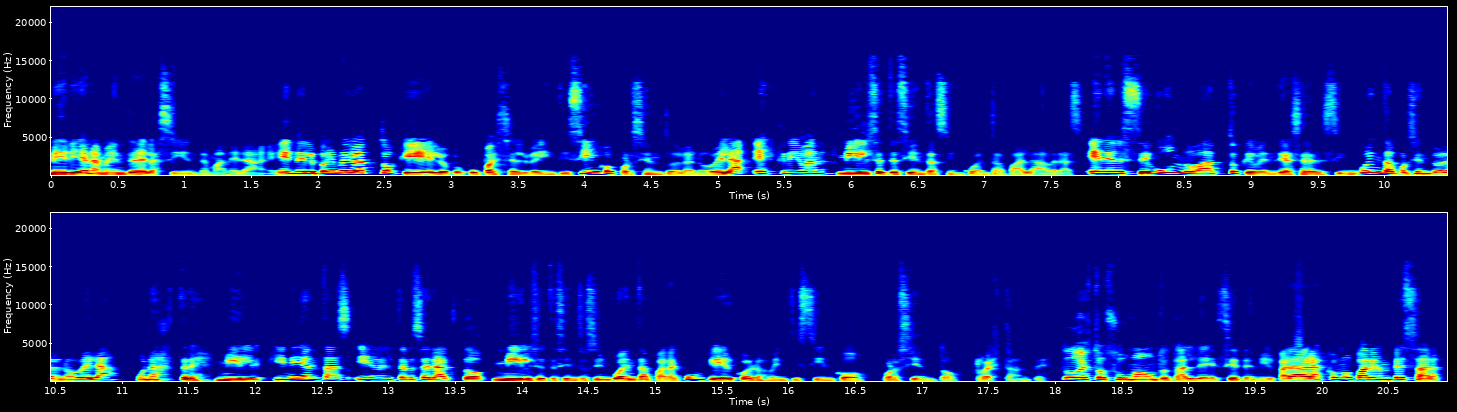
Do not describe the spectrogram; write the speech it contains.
medianamente de la siguiente manera. En el primer acto, que lo que ocupa es el 25% de la novela, escriban 1.750 palabras. En el segundo acto, que vendría a ser el 50% de la novela, unas 3.500 y en el tercer acto 1.750 para cumplir con los 25% restante. Todo esto suma un total de 7.000 palabras como para empezar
